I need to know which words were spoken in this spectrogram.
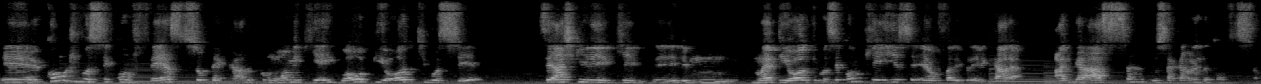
é, Como que você confessa o seu pecado para um homem que é igual ou pior do que você? Você acha que ele, que ele não é pior do que você? Como que é isso? Eu falei para ele, cara, a graça do sacramento da confissão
